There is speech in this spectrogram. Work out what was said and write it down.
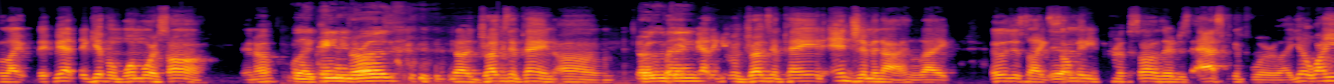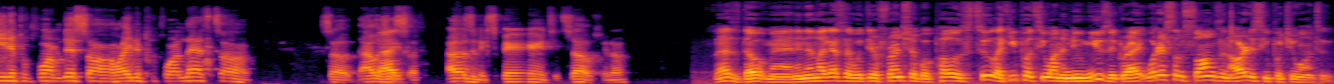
like we had to give them one more song. You know, like pain and drugs, uh, drugs and pain. Um, drugs and pain. We had to give them drugs and pain and Gemini. Like it was just like yeah. so many different songs they're just asking for. Like, yo, why you didn't perform this song? Why you didn't perform that song? So that was just a, that was an experience itself, you know. That's dope, man. And then, like I said, with your friendship with Post too, like he puts you on to new music, right? What are some songs and artists he put you on to?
